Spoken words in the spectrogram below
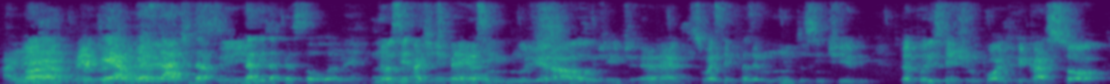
Aí vem- é? vem porque é um resgate da, Sim. dali da pessoa, né? Então, assim, a Uhum. gente É. pega, assim, no geral, gente, é, isso vai sempre fazer muito sentido. Então, é por isso que a gente não pode ficar só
